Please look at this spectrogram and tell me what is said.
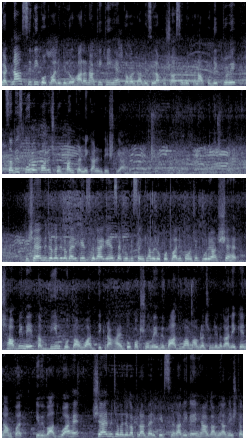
घटना सिटी कोतवाली के लोहारा नाके की है। कवर्धा में जिला प्रशासन ने तनाव को देखते हुए सभी स्कूल और कॉलेज को बंद करने का निर्देश दिया है। तो शहर में जगह जगह बैरिकेड्स लगाए गए हैं। सैकड़ों की संख्या में लोग कोतवाली पहुँचे। पूरा शहर छावनी में तब्दील होता हुआ दिख रहा है। दो पक्षों में विवाद हुआ। मामला झंडे लगाने के नाम पर यह विवाद हुआ है। शहर में जगह जगह फ़िलहाल बैरिकेड्स लगा दिए गए हैं। आगामी आदेश तक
